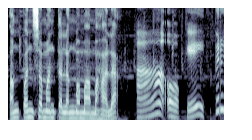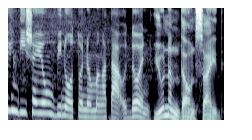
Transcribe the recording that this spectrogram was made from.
ang pansamantalang mamamahala. Ah, okay. Pero hindi siya yung binoto ng mga tao doon. Yun ang downside,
